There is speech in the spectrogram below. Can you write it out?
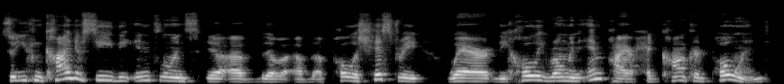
So you can kind of see the influence uh, of the of the Polish history where the Holy Roman Empire had conquered Poland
